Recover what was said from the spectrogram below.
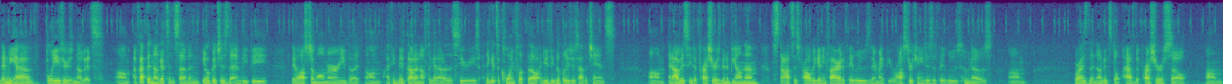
then we have Blazers Nuggets. Um, I've got the Nuggets in seven. Jokic is the MVP. They lost Jamal Murray, but um, I think they've got enough to get out of this series. I think it's a coin flip, though. I do think the Blazers have a chance. Um, and obviously, the pressure is going to be on them. Stotts is probably getting fired if they lose. There might be roster changes if they lose. Who knows? Um, whereas the Nuggets don't have the pressure, so um,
